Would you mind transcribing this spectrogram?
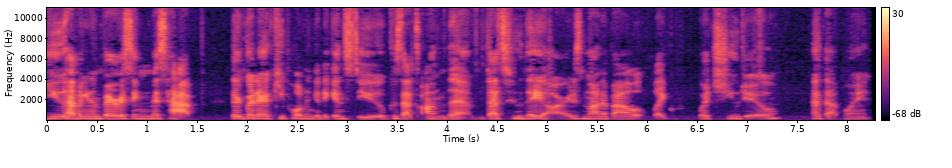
you having an embarrassing mishap. They're gonna keep holding it against you because that's on them. That's who they are. It's not about like what you do at that point.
